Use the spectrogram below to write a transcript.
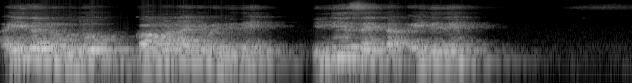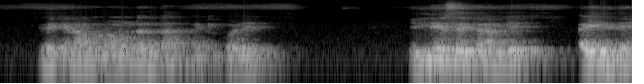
ಐದು ಅನ್ನುವುದು ಕಾಮನ್ ಆಗಿ ಬಂದಿದೆ. ಇಲ್ಲಿಯೂ ಸಹಿತ ಐದಿದೆ ಇದಕ್ಕೆ ನಾವು ರೌಂಡ್ ಅಂತ ಹಾಕಿಕೊಳ್ಳಿ. ಇಲ್ಲಿಯೂ ಸಹಿತ ನಮಗೆ ಐದಿದೆ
